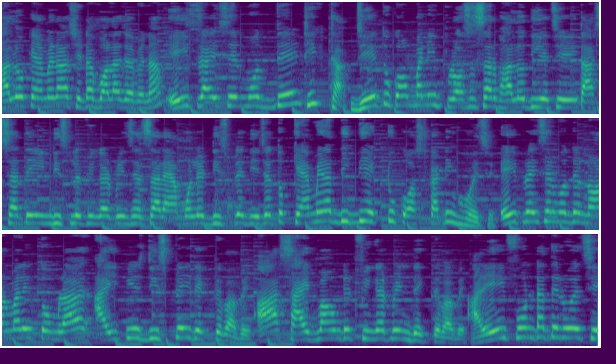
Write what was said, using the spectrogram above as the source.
ভালো ক্যামেরা সেটা বলা যাবে না। এই প্রাইসের মধ্যে ঠিকঠাক। যেহেতু কোম্পানি প্রসেসর ভালো দিয়েছে, তার সাথে in display fingerprint sensor AMOLED display দিয়েছে, তো ক্যামেরার দিক দিয়ে একটু কস্ট কাটিং হয়েছে। এই প্রাইসের মধ্যে নর্মালি তোমরা আইপিএস ডিসপ্লেই দেখতে পাবে, আর সাইড মাউন্টেড ফিঙ্গারপ্রিন্ট দেখতে পাবে। আর এই ফোনটাতে রয়েছে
